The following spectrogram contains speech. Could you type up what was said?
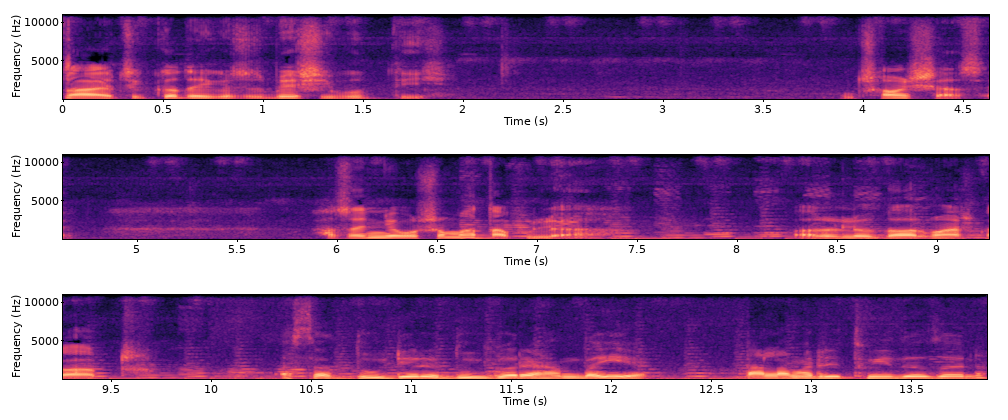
হ্যাঁ ঠিক কথাই কইছিস বেশি বুদ্ধি। সমস্যা আছে। হাসান যে অবশ্য মাথা ফুলা। আর হলো দর মাস কাঠ। আচ্ছা দুইটারে দুই ঘরে হান্দাইয়ে তালা মারি থুই দেওয়া যায় না?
